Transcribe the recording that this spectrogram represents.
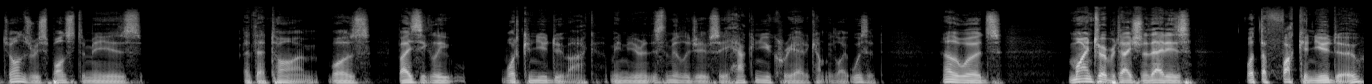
John's response to me is, at that time, was basically, what can you do, Mark? I mean, you're this is the middle of GFC. How can you create a company like Wizard? In other words, my interpretation of that is, what the fuck can you do?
